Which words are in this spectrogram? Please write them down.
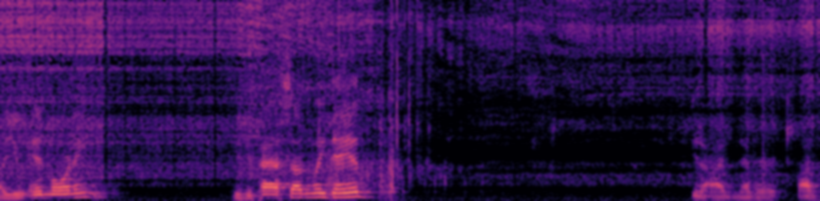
are you in mourning? Did you pass suddenly, Dan? You know, I've never, I've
